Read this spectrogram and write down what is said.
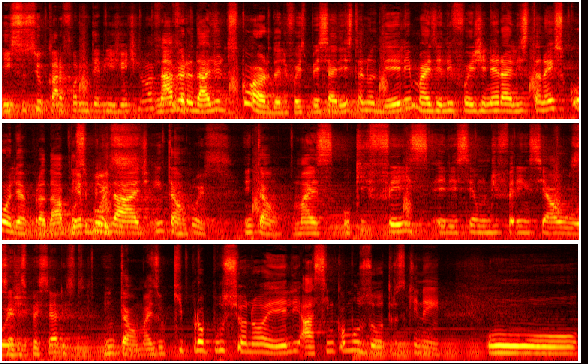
Isso se o cara for inteligente, ele vai fazer. na verdade, eu discordo. Ele foi especialista no dele, mas ele foi generalista na escolha, pra dar a Depois. possibilidade. Então, Depois, então, mas o que fez ele ser um diferencial ser hoje? especialista. Então, mas o que propulsionou ele, assim como os outros, que nem o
